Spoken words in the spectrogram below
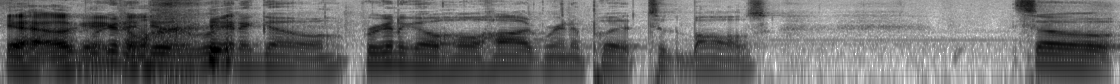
Yeah. Okay. we're gonna do on. it. We're gonna go. We're gonna go whole hog. We're gonna put to the balls. So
